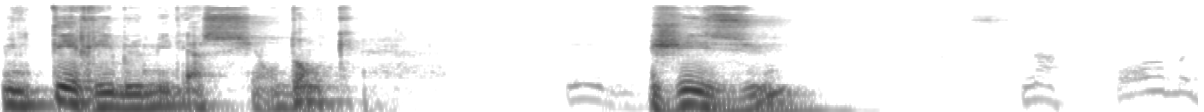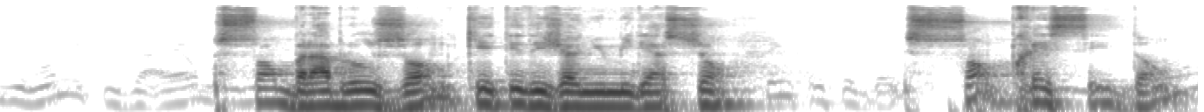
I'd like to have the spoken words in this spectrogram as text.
une terrible humiliation. Donc, Jésus, semblable aux hommes qui étaient déjà une humiliation sans précédent,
